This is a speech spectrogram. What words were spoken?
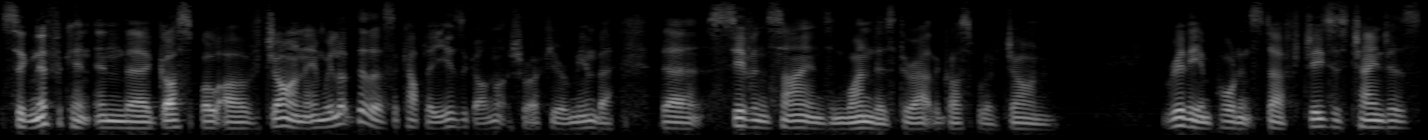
significant in the Gospel of John. And we looked at this a couple of years ago. I'm not sure if you remember the seven signs and wonders throughout the Gospel of John. Really important stuff. Jesus changes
